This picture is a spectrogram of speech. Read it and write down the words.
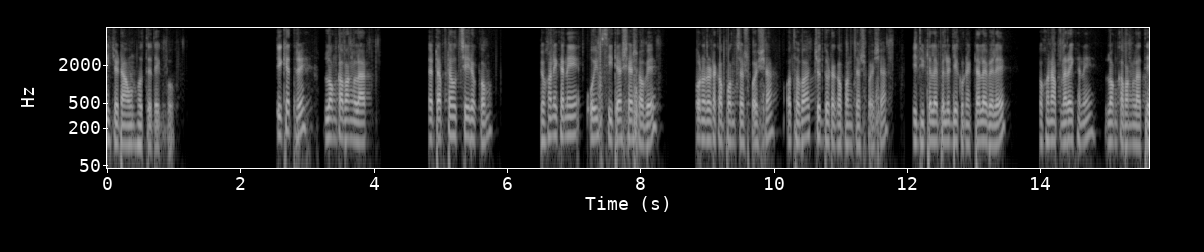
নিচে ডাউন হতে দেখব। এক্ষেত্রে লঙ্কা বাংলার সেট হচ্ছে এরকম। যখন এখানে ওয়েব সিটা শেষ হবে, পনেরো টাকা পঞ্চাশ পয়সা অথবা চোদ্দ টাকা পঞ্চাশ পয়সা এই দুইটা লেভেলের যে কোনো একটা লেভেলে, তখন আপনারা এখানে লঙ্কা বাংলাতে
